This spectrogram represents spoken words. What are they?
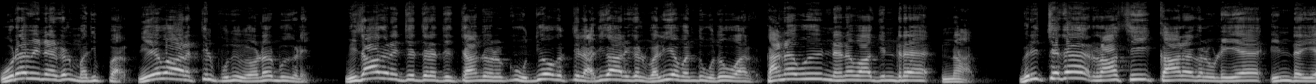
உறவினர்கள் மதிப்பார். வியாபாரத்தில் புது தொடர்புகளை விசாக நட்சத்திரத்தை சார்ந்தவர்களுக்கு உத்தியோகத்தில் அதிகாரிகள் வலிய வந்து உதவுவார்கள். கனவு நனவாகின்ற நாள். விருச்சக ராசிக்காரர்களுடைய இன்றைய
